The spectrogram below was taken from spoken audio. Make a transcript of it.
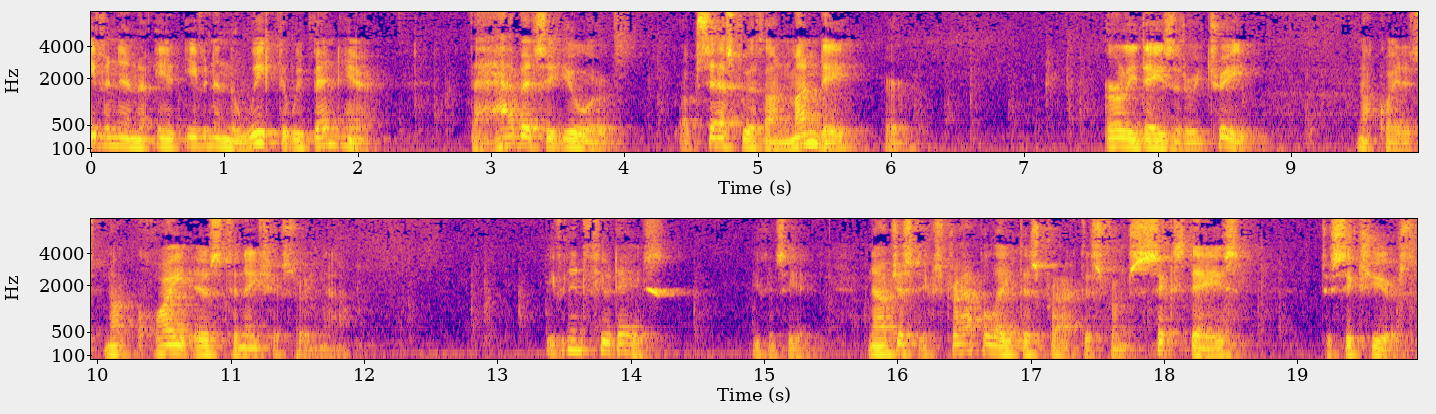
even in even in the week that we've been here, the habits that you were obsessed with on Monday or early days of the retreat, not quite as not quite as tenacious right now. Even in a few days, you can see it. Now just extrapolate this practice from six days to six years.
